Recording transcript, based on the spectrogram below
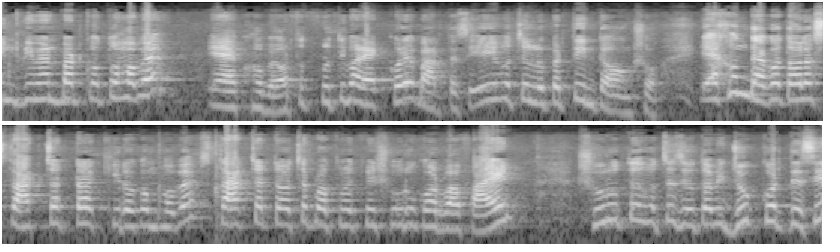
ইনক্রিমেন্ট পার্ট কত হবে? এক হবে, অর্থাৎ প্রতিবার এক করে বাড়তেছে। এই হচ্ছে লুপের তিনটা অংশ। এখন দেখো তাহলে স্ট্রাকচারটা কীরকম হবে? স্ট্রাকচারটা হচ্ছে প্রথমে তুমি শুরু করবা ফাইন শুরুতে হচ্ছে যেহেতু আমি যোগ করতেছি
